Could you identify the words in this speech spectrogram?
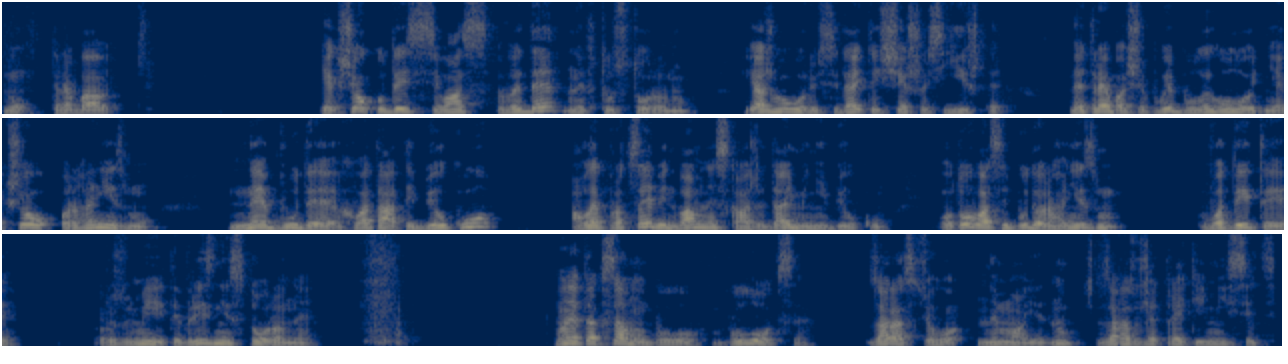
Ну, треба. Якщо кудись вас веде не в ту сторону, я ж говорю, сідайте ще щось їжте. Не треба, щоб ви були голодні. Якщо організму не буде хватати білку, але про це він вам не скаже, дай мені білку. От у вас і буде організм водити, розумієте, в різні сторони. У мене так само було. Було це. Зараз цього немає. Ну, зараз вже третій місяць.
